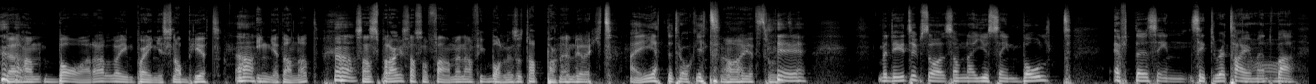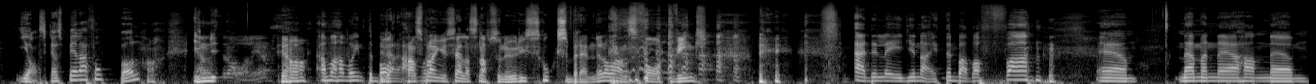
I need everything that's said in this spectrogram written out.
där han bara la in poäng i snabbhet. Ja. Inget annat. Ja. Så han sprang snabbt som fan men när han fick bollen så tappade han den direkt. Är jättetråkigt. Ja, jättetråkigt. Men det är ju typ så som när Usain Bolt efter sin, sitt retirement Ja. bara Jag ska spela fotboll. I ny- ja. Ja, han var inte bara... Han sprang ju så jävla snabbt så nu är det ju skogsbränder av hans fartvind. Adelaide United bara vad fan. Ehm, nej men eh, han... ehm,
